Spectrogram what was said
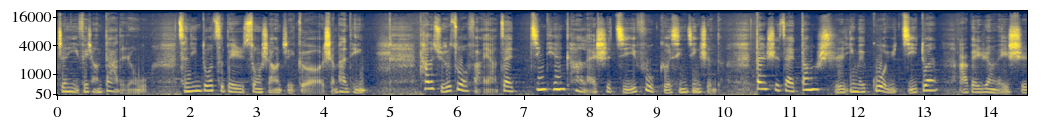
争议非常大的人物，曾经多次被送上这个审判庭。他的许多做法呀，在今天看来是极富革新精神的，但是在当时因为过于极端而被认为是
